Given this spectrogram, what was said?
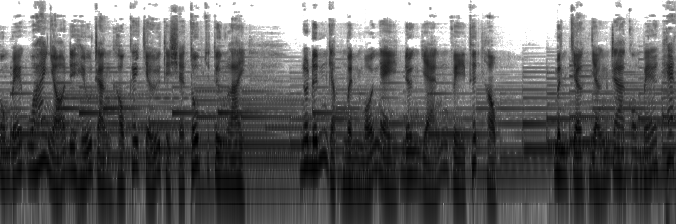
Con bé quá nhỏ để hiểu rằng học cái chữ thì sẽ tốt cho tương lai, nó đến gặp mình mỗi ngày đơn giản vì thích học. Mình chợt nhận ra con bé khác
